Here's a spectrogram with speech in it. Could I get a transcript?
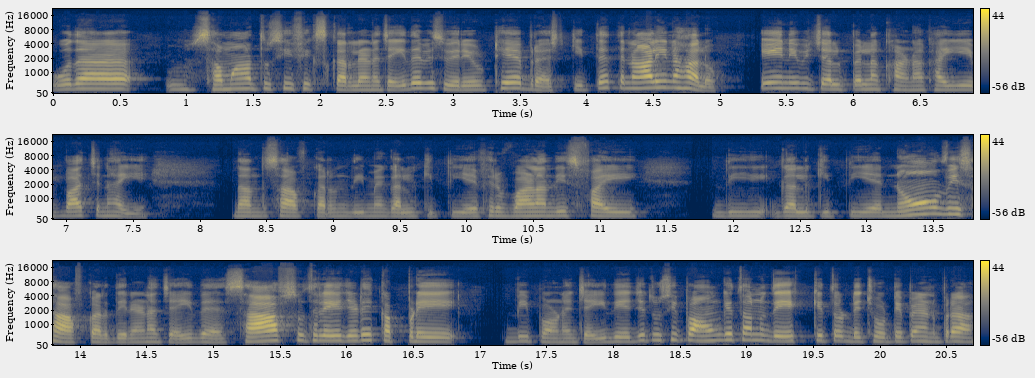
ਉਹਦਾ ਸਮਾਂ ਤੁਸੀਂ ਫਿਕਸ ਕਰ ਲੈਣਾ ਚਾਹੀਦਾ ਵੀ ਸਵੇਰੇ ਉੱਠਿਆ, ਬ੍ਰਸ਼ ਕੀਤਾ, ਤੇ ਨਾਲ ਹੀ ਨਹਾ ਲਓ, ਇਹ ਨਹੀਂ ਵੀ ਚੱਲ ਪਹਿਲਾਂ ਖਾਣਾ ਖਾਈਏ, ਬਾਅਦ ਚ ਨਹਾਈਏ ਦੰਦ ਸਾਫ਼ ਕਰਨ ਦੀ ਮੈਂ ਗੱਲ ਕੀਤੀ ਹੈ, ਫਿਰ ਵਾਲਾਂ ਦੀ ਸਫ਼ਾਈ ਦੀ ਗੱਲ ਕੀਤੀ ਹੈ ਨੌ ਵੀ ਸਾਫ਼ ਕਰਦੇ ਰਹਿਣਾ ਚਾਹੀਦਾ ਹੈ, ਸਾਫ਼ ਸੁਥਰੇ ਜਿਹੜੇ ਕੱਪੜੇ ਵੀ ਪਾਉਣੇ ਚਾਹੀਦੇ ਜੇ ਤੁਸੀਂ ਪਾਓਗੇ ਤੁਹਾਨੂੰ ਦੇਖ ਕੇ ਤੁਹਾਡੇ ਛੋਟੇ ਭੈਣ ਭਰਾ,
